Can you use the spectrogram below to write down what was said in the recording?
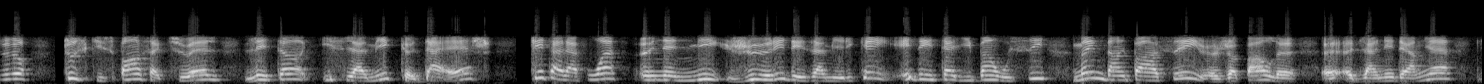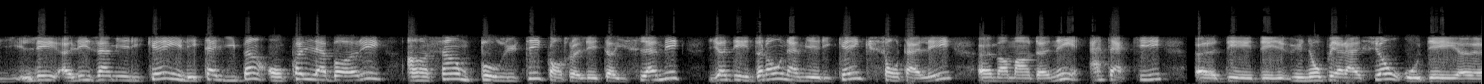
sur tout ce qui se passe actuel l'État islamique Daesh, qui est à la fois un ennemi juré des Américains et des talibans aussi. Même dans le passé, je parle euh, de l'année dernière, les Américains et les talibans ont collaboré ensemble pour lutter contre l'État islamique. Il y a des drones américains qui sont allés, à un moment donné, attaquer euh, une opération des, euh,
